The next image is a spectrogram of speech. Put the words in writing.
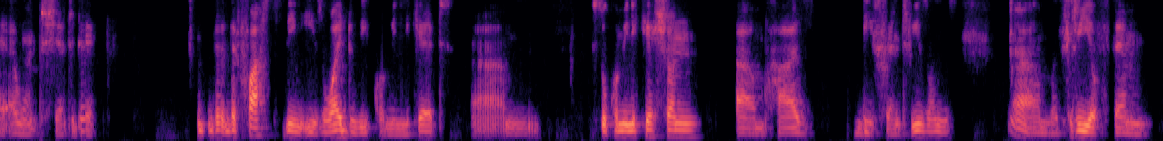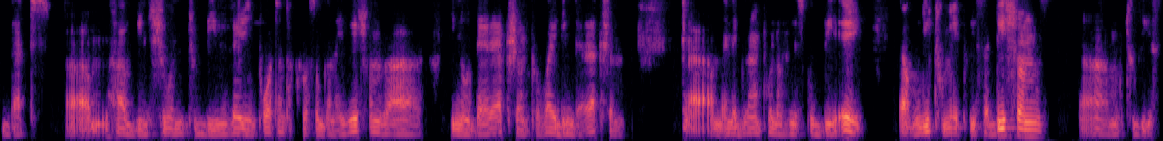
I, I, want to share today. The, the, first thing is why do we communicate? Um, so communication um, has different reasons. Um, three of them that um, have been shown to be very important across organizations are, you know, direction, providing direction. an example of this could be, hey, we need to make these additions to this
